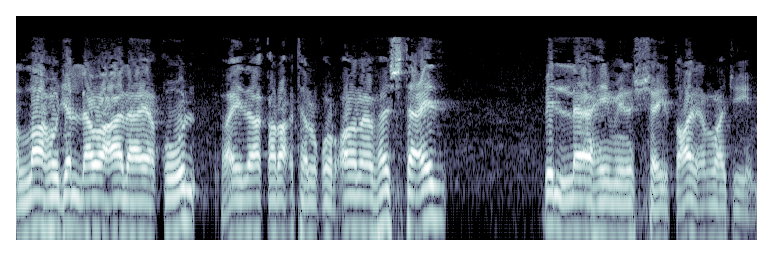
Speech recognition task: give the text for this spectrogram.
الله جل وعلا يقول فإذا قرأت القرآن فاستعذ بالله من الشيطان الرجيم.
